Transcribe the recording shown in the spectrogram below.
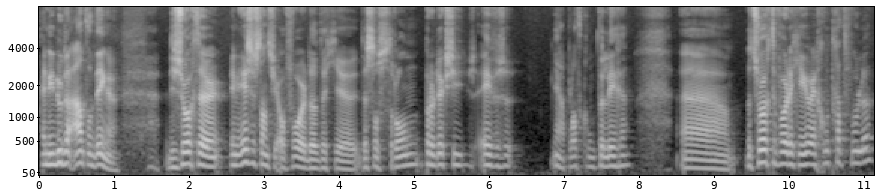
En die doet een aantal dingen. Die zorgt er in eerste instantie al voor dat, dat je testosteronproductie even ja, plat komt te liggen. Uh, het zorgt ervoor dat je heel erg goed gaat voelen.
